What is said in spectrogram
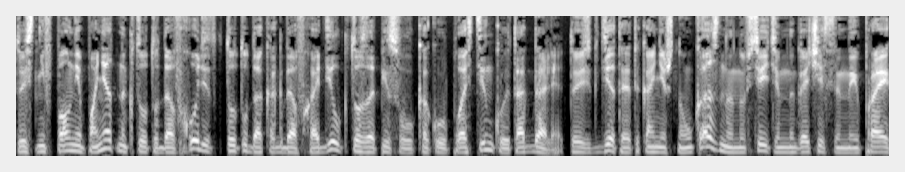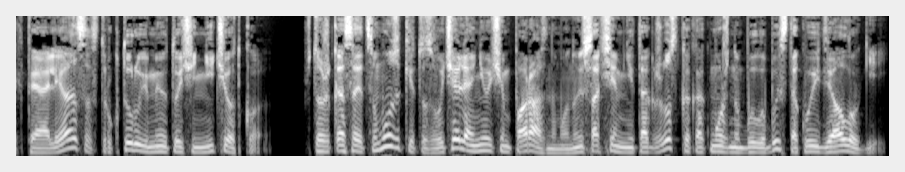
То есть не вполне понятно, кто туда входит, кто туда когда входил, кто записывал какую пластинку и так далее. То есть где-то это, конечно, указано, но все эти многочисленные проекты алиасы структуру имеют очень нечеткую. Что же касается музыки, то звучали они очень по-разному, но и совсем не так жестко, как можно было бы с такой идеологией.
